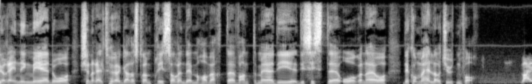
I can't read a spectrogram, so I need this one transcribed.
gjøre regning med da generelt høyere strømpriser enn det vi har vært vant med de, de siste årene. Og det kommer vi heller ikke utenfor. Nei,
